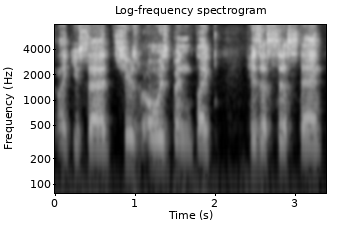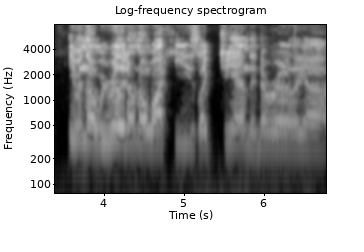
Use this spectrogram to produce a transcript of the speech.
Like you said, she's always been like his assistant, even though we really don't know why he's like GM. They never really uh,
